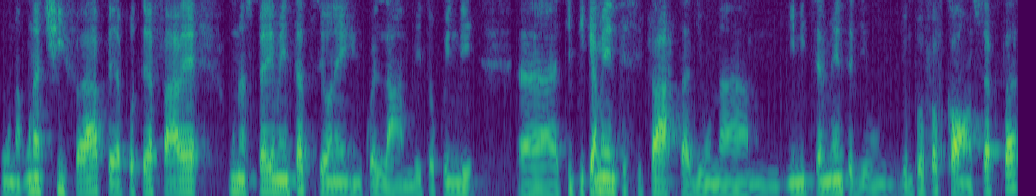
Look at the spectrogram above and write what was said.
una, una, cifra per poter fare una sperimentazione in quell'ambito. Quindi eh, tipicamente si tratta di una, inizialmente di un, di un proof of concept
